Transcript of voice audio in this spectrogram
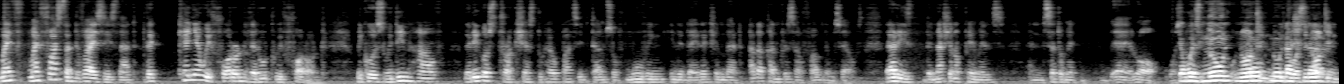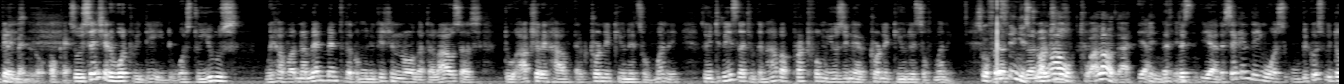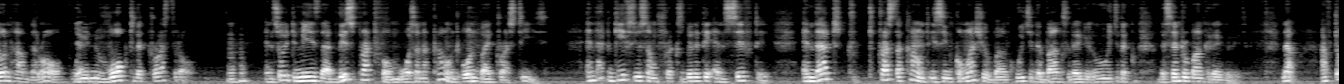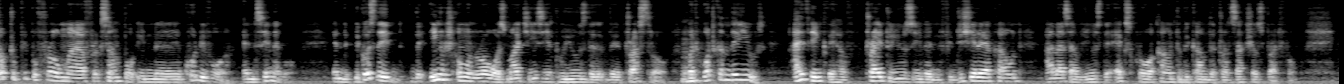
My, my first advice is that the Kenya we followed the route we followed because we didn't have the legal structures to help us in terms of moving in the direction that other countries have found themselves. That is the national payments and settlement uh, law. Was there was no, in, no, in, no national not in payment law. Okay. So essentially, what we did was to use. We have an amendment to the communication law that allows us to actually have electronic units of money. So it means that you can have a platform using electronic units of money. So first thing is to allow to allow that. Yeah. In, the, in yeah. The second thing was because we don't have the law, yeah. we invoked the trust law, mm-hmm. and so it means that this platform was an account owned by trustees, and that gives you some flexibility and safety. And that tr- trust account is in commercial bank, which the banks regu- which the the central bank regulates. Now, I've talked to people from, uh, for example, in uh, Cote d'Ivoire and Senegal and because they, the English common law was much easier to use the, the trust law, mm-hmm. but what can they use? I think they have tried to use even fiduciary account. Others have used the escrow account to become the transactions platform.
